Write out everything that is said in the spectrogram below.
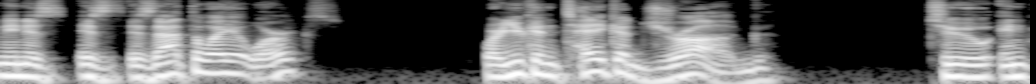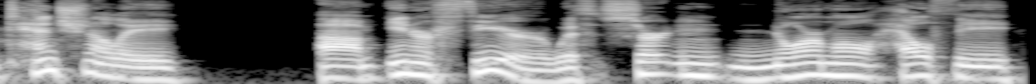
I mean is is is that the way it works? Where you can take a drug to intentionally um, interfere with certain normal healthy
